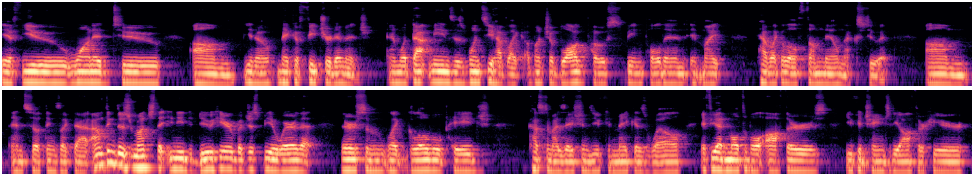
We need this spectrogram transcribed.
if you wanted to, um, you know, make a featured image, and what that means is once you have like a bunch of blog posts being pulled in, it might have like a little thumbnail next to it. Um, and so things like that. I don't think there's much that you need to do here, but just be aware that there's some like global page customizations you can make as well. If you had multiple authors, you could change the author here.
